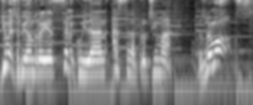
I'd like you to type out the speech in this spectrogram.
Yo me despido, Android, se me cuidan. Hasta la próxima. Nos vemos.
